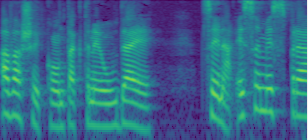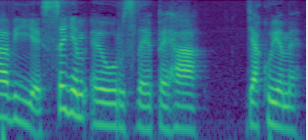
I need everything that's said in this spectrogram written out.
a vaše kontaktné údaje. Cena SMS správy je 7 eur z DPH. Ďakujeme.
